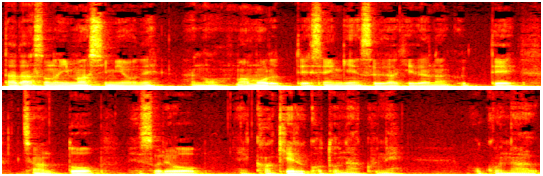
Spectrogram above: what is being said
ただその戒めをねあの守るって宣言するだけではなくってちゃんとそれをかけることなくね行う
